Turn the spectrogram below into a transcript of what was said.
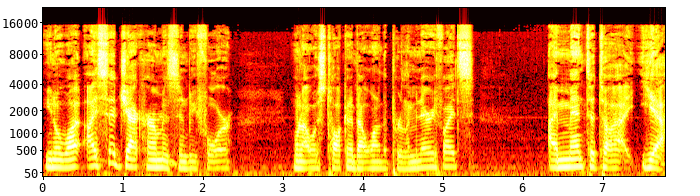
You know what? I said Jack Hermansson before when I was talking about one of the preliminary fights. I meant to talk. Yeah,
